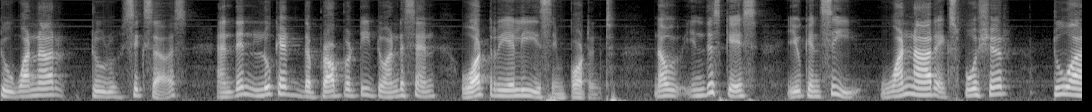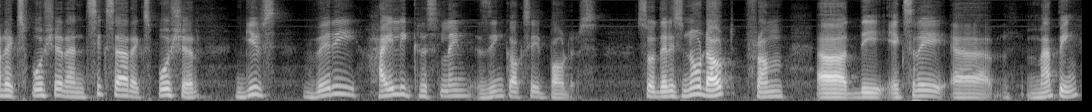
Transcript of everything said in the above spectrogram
to 1 hour to 6 hours and then look at the property to understand what really is important. Now, in this case you can see 1 hour exposure, 2 hour exposure and 6 hour exposure gives very highly crystalline zinc oxide powders. So, there is no doubt from uh, the X-ray uh, mapping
